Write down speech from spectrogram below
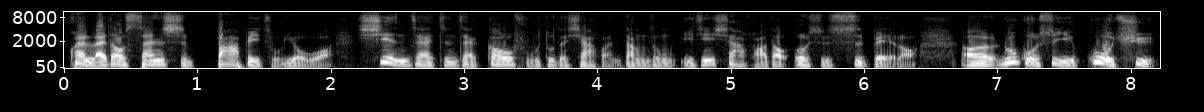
快来到三十八倍左右哦，现在正在高幅度的下滑当中，已经下滑到二十四倍了。呃，如果是以过去。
